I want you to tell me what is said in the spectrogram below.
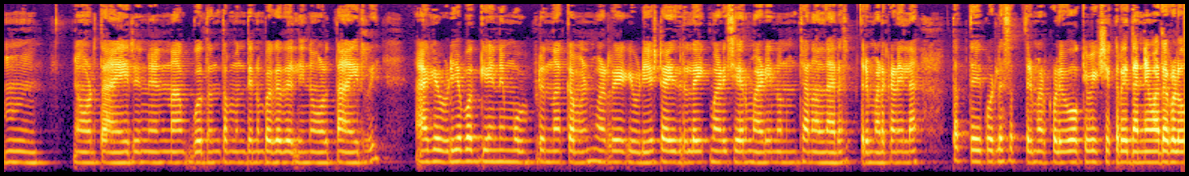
ಹ್ಞೂ ನೋಡ್ತಾ ಇರಿ ನೆನ್ನಾಗ್ಬೋದಂತ ಮುಂದಿನ ಭಾಗದಲ್ಲಿ ನೋಡ್ತಾ ಇರ್ರಿ. ಹಾಗೆ ವಿಡಿಯೋ ಬಗ್ಗೆ ನಿಮ್ಮ ಅಭಿಪ್ರಾಯನ ಕಮೆಂಟ್ ಮಾಡಿರಿ. ಹಾಗೆ ವಿಡಿಯೋ ಇಷ್ಟ ಇದ್ರೆ ಲೈಕ್ ಮಾಡಿ ಶೇರ್ ಮಾಡಿ. ನಮ್ಮ ಚಾನಲ್ನ ಸಬ್ಸ್ಕ್ರೈಬ್ ಮಾಡ್ಕೊಂಡಿಲ್ಲ, ತಪ್ಪದೆ ಕೂಡಲೇ ಸಬ್ಸ್ಕ್ರೈಬ್ ಮಾಡ್ಕೊಳ್ಳಿ. ಓಕೆ ವೀಕ್ಷಕರೇ, ಧನ್ಯವಾದಗಳು.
